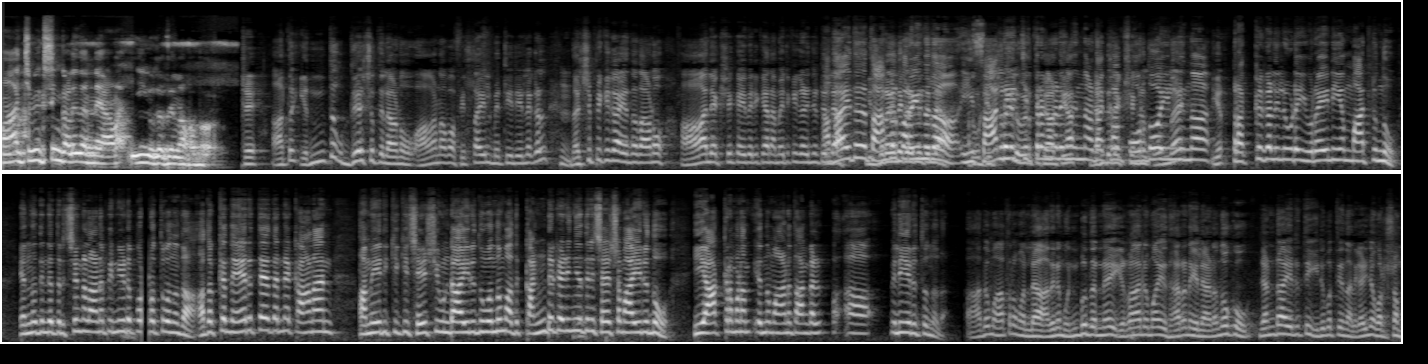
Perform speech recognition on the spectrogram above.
മാച്ച് ഫിക്സിംഗ് കളി തന്നെയാണ് ഈ യുദ്ധത്തിൽ നടന്നത്. പക്ഷേ അത് എന്ത് ഉദ്ദേശത്തിലാണോ ആണവ ഫിസൈൽ മെറ്റീരിയലുകൾ നശിപ്പിക്കുക എന്നതാണോ ആ ലക്ഷ്യം കൈവരിക്കാൻ അമേരിക്ക കഴിഞ്ഞിട്ടില്ല? ട്രക്കുകളിലൂടെ യുറേനിയം മാറ്റുന്നു എന്നതിന്റെ ദൃശ്യങ്ങളാണ് പിന്നീട് പുറത്തു വന്നത്. അതൊക്കെ നേരത്തെ തന്നെ കാണാൻ അമേരിക്കയ്ക്ക് ശേഷി ഉണ്ടായിരുന്നുവെന്നും അത് കണ്ടു കഴിഞ്ഞതിന് ശേഷമായിരുന്നു ഈ ആക്രമണം എന്നുമാണ് താങ്കൾ വിലയിരുത്തുന്നത്. അത് മാത്രമല്ല അതിനു മുൻപ് തന്നെ ഇറാനുമായി ധാരണയിലാണ്. നോക്കൂ രണ്ടായിരത്തി ഇരുപത്തിനാല് കഴിഞ്ഞ വർഷം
